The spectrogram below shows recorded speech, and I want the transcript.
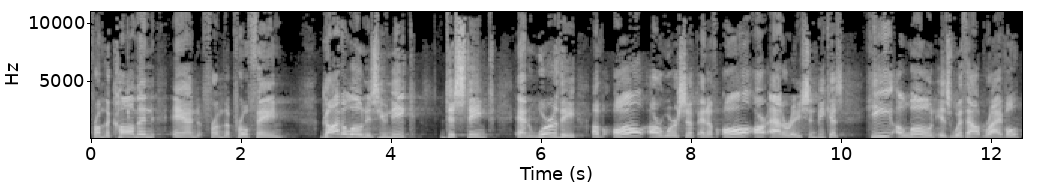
from the common and from the profane. God alone is unique, distinct, and worthy of all our worship and of all our adoration because He alone is without rival.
